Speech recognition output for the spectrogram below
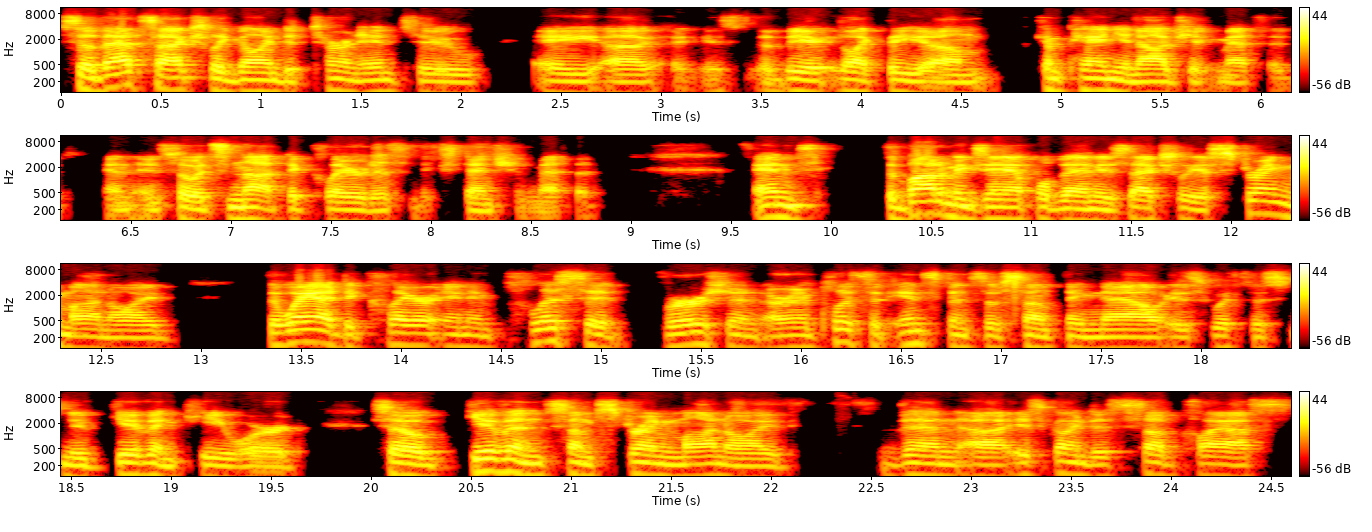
So that's actually going to turn into a uh, like the um, companion object method. And, and so it's not declared as an extension method. And the bottom example then is actually a string monoid. The way I declare an implicit version or implicit instance of something now is with this new given keyword. So given some string monoid, then uh, it's going to subclass.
